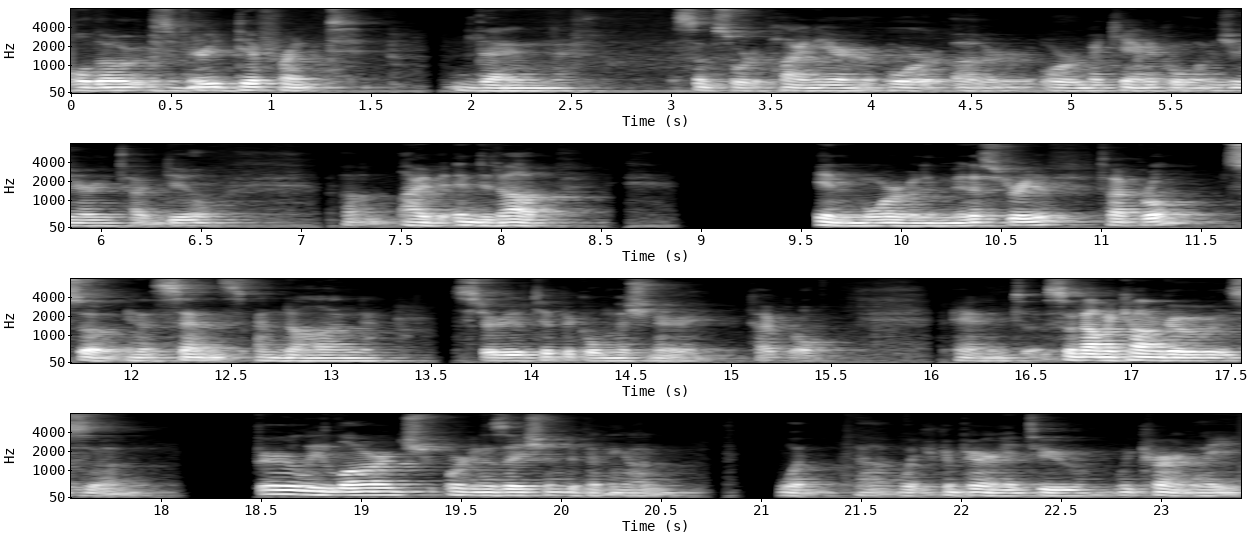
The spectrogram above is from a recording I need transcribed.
although it was very different than some sort of pioneer or or, mechanical engineering type deal, um, I've ended up in more of an administrative type role. So, in a sense, a non stereotypical missionary type role. And uh, so, Namikango is a fairly large organization, depending on what uh, what you're comparing it to. We currently,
